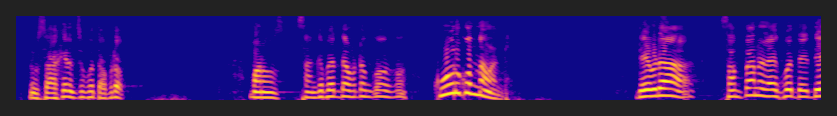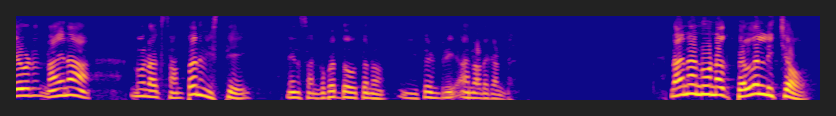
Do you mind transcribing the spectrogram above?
నువ్వు సహకరించకపోతే అవ్వడం మనం సంఘ పెద్ద అవ్వడం కో- కోరుకుందామండి. దేవుడా సంతానం లేకపోతే దేవుడు నాయనా నువ్వు నాకు సంతానం ఇస్తే నేను సంఘ పెద్ద ఈ తండ్రి అని అడగండి. నాయన నువ్వు నాకు పిల్లల్ని ఇచ్చావు.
